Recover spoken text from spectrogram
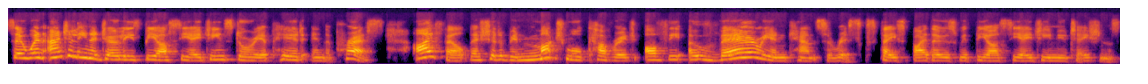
So when Angelina Jolie's BRCA gene story appeared in the press, I felt there should have been much more coverage of the ovarian cancer risks faced by those with BRCA gene mutations,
